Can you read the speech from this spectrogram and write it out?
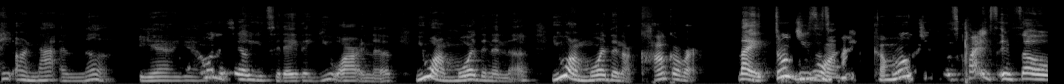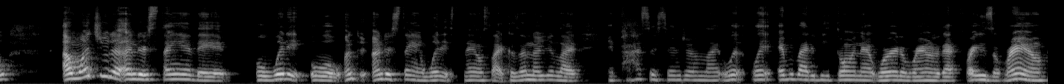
they are not enough. Yeah, yeah. I want to tell you today that you are enough. You are more than enough. You are more than a conqueror. Like through Jesus Come Christ. Come through on. Jesus Christ. And so I want you to understand that or what it or under, understand what it sounds like because i know you're like imposter syndrome like what what everybody be throwing that word around or that phrase around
